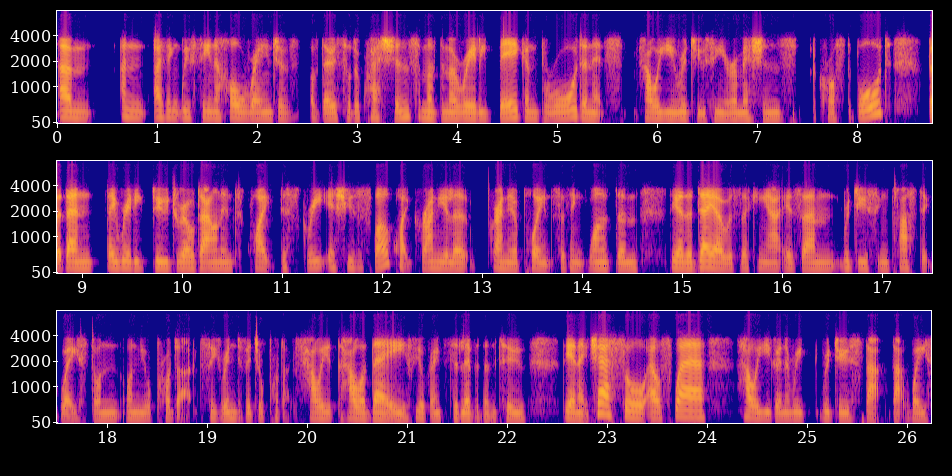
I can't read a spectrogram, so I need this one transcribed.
um, and I think we've seen a whole range of, of those sort of questions. Some of them are really big and broad, and it's how are you reducing your emissions across the board? But then they really do drill down into quite discrete issues as well, quite granular granular points. I think one of them the other day I was looking at is um, reducing plastic waste on on your products, so your individual products. How are you, how are they if you're going to deliver them to the NHS or elsewhere? How are you going to re- reduce that that waste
